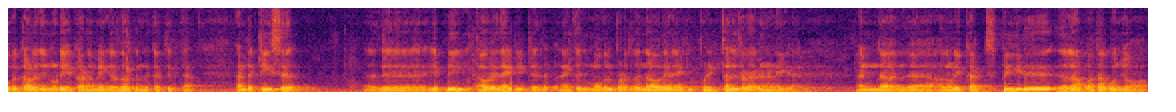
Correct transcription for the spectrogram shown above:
ஒரு கலைஞனுடைய கடமைங்கிறத அவர்கிட்ட வந்து கற்றுக்கிட்டேன் அந்த டீசர் அது எப்படி அவரே தான் எடிட்டர் எனக்கு தெரிஞ்சு முதல் படத்துலேருந்து அவரே தான் எடிட் பண்ணி தள்ளுறாருன்னு நினைக்கிறேன். அண்ட் அந்த அதனுடைய கட் ஸ்பீடு இதெல்லாம் பார்த்தா கொஞ்சம்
